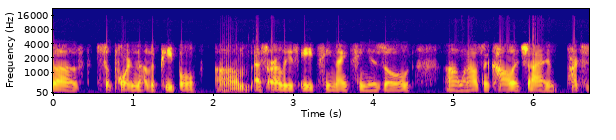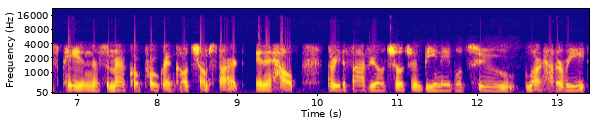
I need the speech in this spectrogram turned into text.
of supporting other people. Um, as early as 18, 19 years old, uh, when I was in college, I participated in this AmeriCorps program called Jumpstart, and it helped three to five year old children being able to learn how to read.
